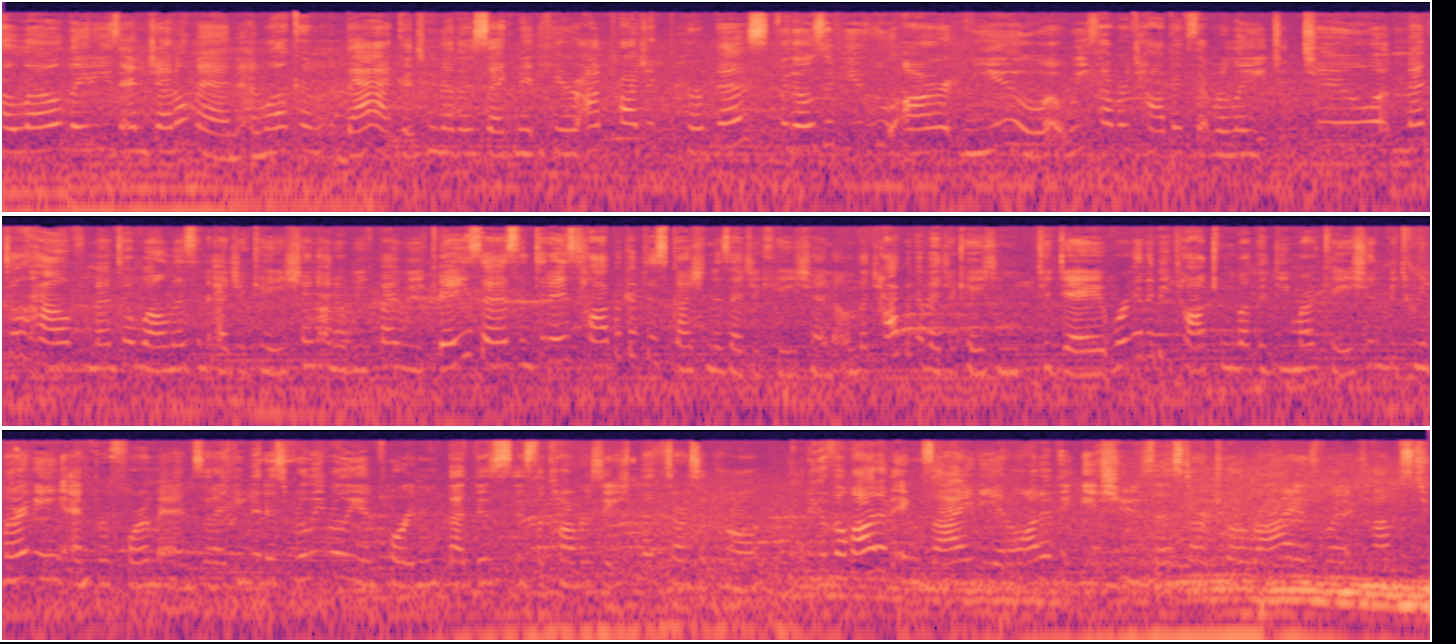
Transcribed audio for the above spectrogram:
Hello, ladies and gentlemen, and welcome back to another segment here on Project Purpose. For those of you who are new, we cover topics that relate to mental health, mental wellness, and education on a week by week basis. And today's topic of discussion is education. On the topic of education today, we're going to be talking about the demarcation between learning and performance. And I think that it's really, really important that this is the conversation that starts at home because a lot of anxiety and a lot of the issues that start to arise when it comes to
